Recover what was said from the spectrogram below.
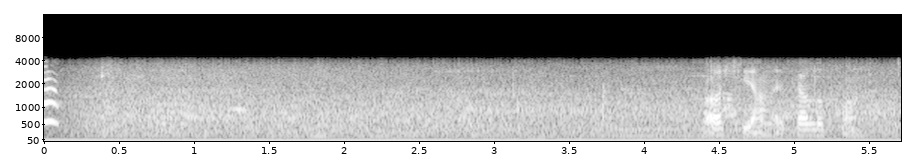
Oh, she on the telephone.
